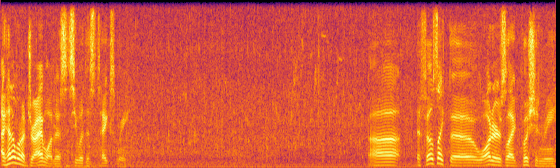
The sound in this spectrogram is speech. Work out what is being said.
I kind of want to drive on this and see what this takes me. Uh, it feels like the water's like pushing me.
